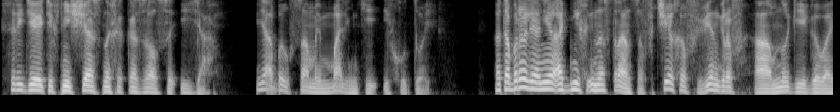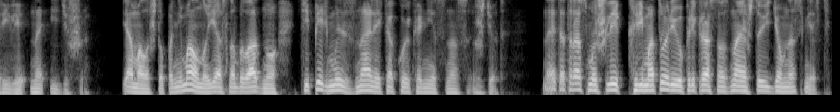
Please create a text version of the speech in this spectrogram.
Среди этих несчастных оказался и я. Я был самый маленький и худой. Отобрали они одних иностранцев, чехов, венгров, а многие говорили на идише. Я мало что понимал, но ясно было одно — теперь мы знали, какой конец нас ждет. На этот раз мы шли к крематорию, прекрасно зная, что идем на смерть.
